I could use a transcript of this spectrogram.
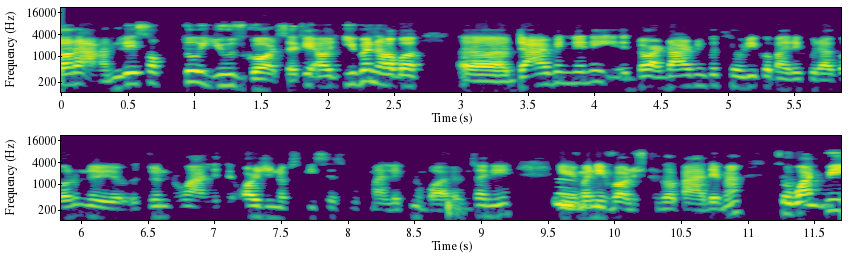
तर हामीले सक्दो युज गर्छ कि? इभन अब डार्विनले नै डार्विनको थ्योरीको बारे कुरा गरौँ न जुन उहाँले त्यो ओरिजिन अफ स्पिसेस बुकमा लेख्नुभयो हुन्छ नि ह्युमन इभल्युसनको बारेमा। So what we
